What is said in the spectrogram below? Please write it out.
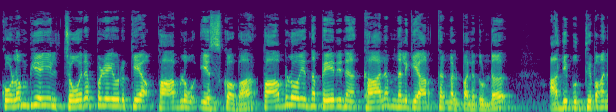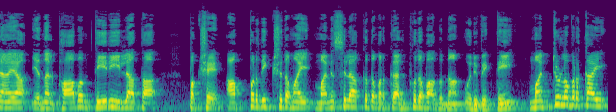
കൊളംബിയയിൽ ചോരപ്പുഴയൊരുക്കിയ പാബ്ലോ എസ്കോബാർ. പാബ്ലോ എന്ന പേരിന് കാലം നൽകിയ അർത്ഥങ്ങൾ പലതുണ്ട്. അതിബുദ്ധിമാനായ എന്നാൽ ഭാവം തീരെയില്ലാത്ത പക്ഷേ അപ്രതീക്ഷിതമായി മനസ്സിലാക്കുന്നവർക്ക് അത്ഭുതമാകുന്ന ഒരു വ്യക്തി. മറ്റുള്ളവർക്കായി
